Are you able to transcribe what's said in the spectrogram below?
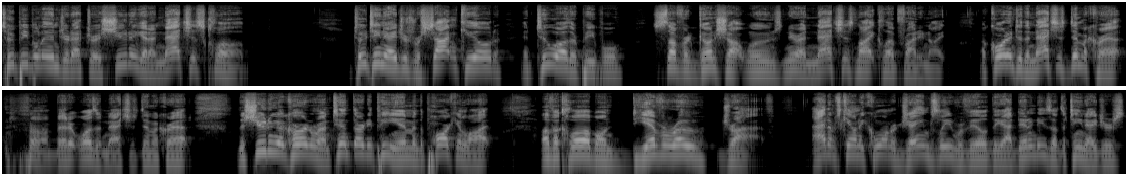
two people injured after a shooting at a Natchez club. Two teenagers were shot and killed, and two other people suffered gunshot wounds near a Natchez nightclub Friday night. According to the Natchez Democrat, I bet it was a Natchez Democrat, the shooting occurred around 10:30 p.m. in the parking lot of a club on Devereaux Drive. Adams County Coroner James Lee revealed the identities of the teenagers,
